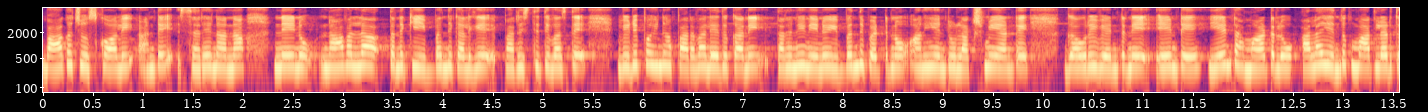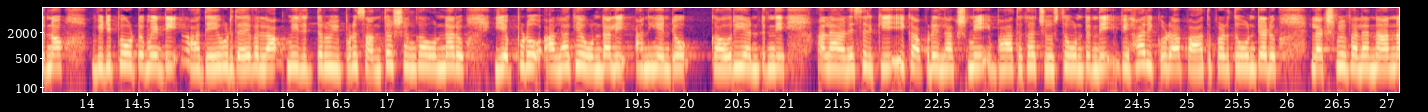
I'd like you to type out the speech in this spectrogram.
బాగా చూసుకోవాలి అంటే సరే నాన్న. నేను నా వల్ల తనకి ఇబ్బంది కలిగే పరిస్థితి వస్తే విడిపోయినా పర్వాలేదు కానీ తనని నేను ఇబ్బంది పెట్టను అని అంటూ లక్ష్మి అంటే గౌరీ వెంటనే ఏంటే ఏంటి ఆ మాటలు? అలా అలా ఎందుకు మాట్లాడుతున్నావు? విడిపోవటం ఏంటి? ఆ దేవుడి దయవల్ల మీరిద్దరూ ఇప్పుడు సంతోషంగా ఉన్నారు. ఎప్పుడు అలాగే ఉండాలి అని ఏంటో గౌరీ అంటుంది. అలా అనేసరికి ఇక అప్పుడే లక్ష్మి బాధగా చూస్తూ ఉంటుంది. విహారి కూడా బాధపడుతూ ఉంటాడు. లక్ష్మి వాళ్ళ నాన్న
